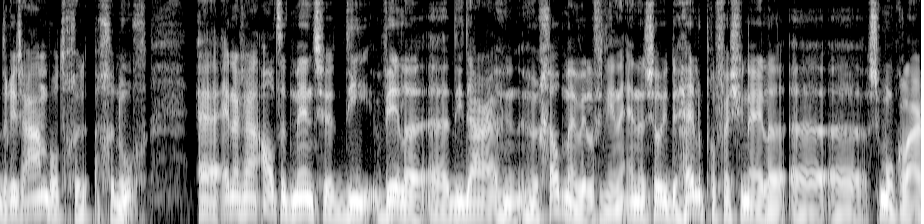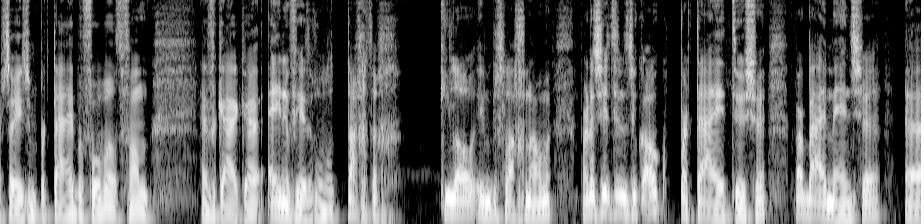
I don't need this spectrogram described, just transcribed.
er is aanbod ge genoeg. Uh, en er zijn altijd mensen die, willen, uh, die daar hun, hun, geld mee willen verdienen. En dan zul je de hele professionele uh, smokkelaars. Er is een partij bijvoorbeeld van, even kijken, 4180 kilo in beslag genomen. Maar er zitten natuurlijk ook partijen tussen waarbij mensen uh,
